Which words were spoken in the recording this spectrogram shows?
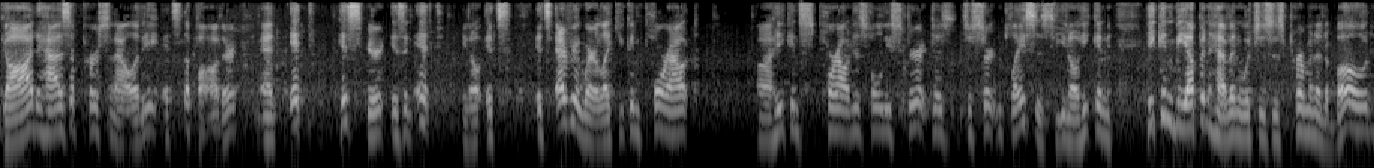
God has a personality. It's the Father, and it His Spirit is an it. You know, it's it's everywhere. Like you can pour out uh, he can pour out his Holy Spirit to, to certain places. You know, he can he can be up in heaven, which is his permanent abode,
